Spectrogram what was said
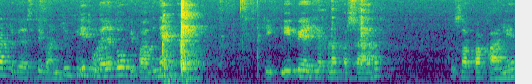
ਘੱਟ ਗੈਸ ਤੇ ਬਣ ਜੂ ਇਹ ਥੋੜਾ ਜਿਹਾ ਧੋ ਕੇ ਪਾ ਦਿੰਦੇ ਹਾਂ। ਤੇ ਇਹ ਪਿਆ ਜੀ ਆਪਣਾ ਪ੍ਰਸ਼ਾਦ। ਕੁਛ ਆਪਾਂ ਖਾ ਲਿਆ।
